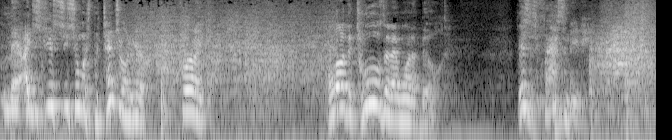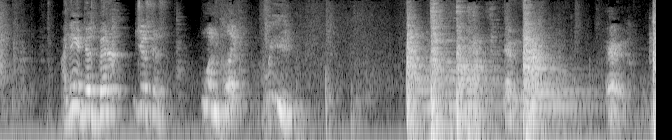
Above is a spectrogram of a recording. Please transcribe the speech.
Man, I just feel see so much potential in here for like a lot of the tools that I want to build. This is fascinating. I think it does better just as one plate. There we go. There we go.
